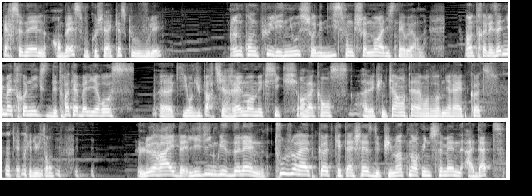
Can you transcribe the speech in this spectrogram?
personnel en baisse, vous cochez la case que vous voulez, on ne compte plus les news sur les dysfonctionnements à Disney World. Entre les animatronics des trois caballeros euh, qui ont dû partir réellement au Mexique en vacances avec une quarantaine avant de revenir à Epcot, qui a pris du temps. Le ride Living with the Land, toujours à Epcot, qui est HS depuis maintenant une semaine à date.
